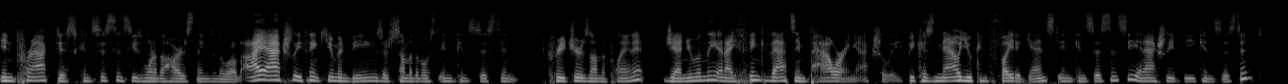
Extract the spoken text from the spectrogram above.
in practice, consistency is one of the hardest things in the world. I actually think human beings are some of the most inconsistent creatures on the planet, genuinely. And I think that's empowering, actually, because now you can fight against inconsistency and actually be consistent.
